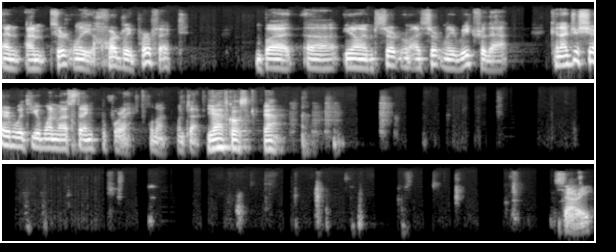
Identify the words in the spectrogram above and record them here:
And I'm certainly hardly perfect, but uh, you know, I'm certain I certainly reach for that. Can I just share with you one last thing before I hold on one sec? Yeah, of course. Yeah. Sorry.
